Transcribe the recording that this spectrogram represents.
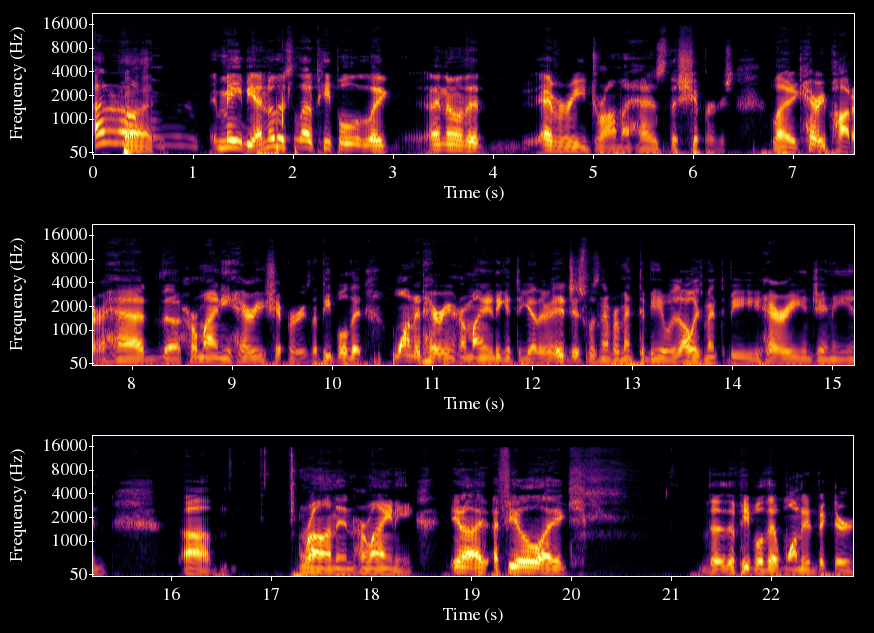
I don't know. But- Maybe. I know there's a lot of people, like, I know that every drama has the shippers. Like, Harry Potter had the Hermione Harry shippers, the people that wanted Harry and Hermione to get together. It just was never meant to be. It was always meant to be Harry and Ginny and um, Ron and Hermione. You know, I, I feel like the the people that wanted Victor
